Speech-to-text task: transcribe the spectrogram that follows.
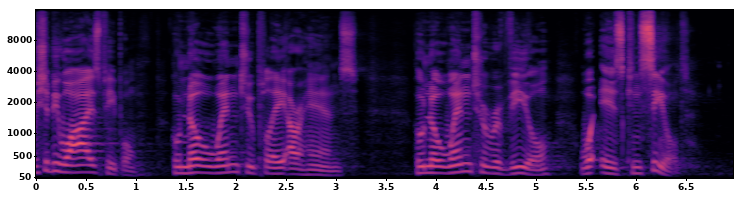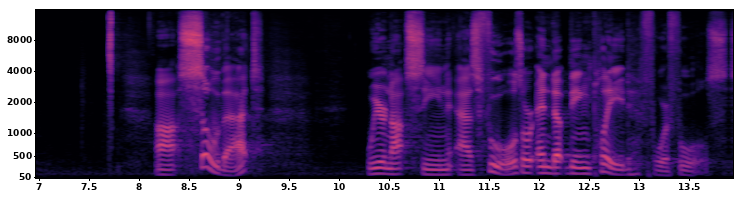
We should be wise people who know when to play our hands, who know when to reveal what is concealed, uh, so that we are not seen as fools or end up being played for fools.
